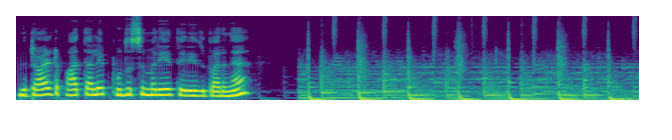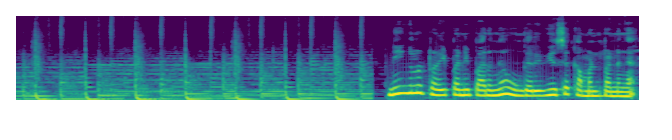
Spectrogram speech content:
இந்த டாய்லெட்டை பார்த்தாலே புதுசு மாதிரியே தெரியுது பாருங்க. நீங்களும் ட்ரை பண்ணி பாருங்கள் உங்கள் ரிவ்யூஸை கமெண்ட் பண்ணுங்கள்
